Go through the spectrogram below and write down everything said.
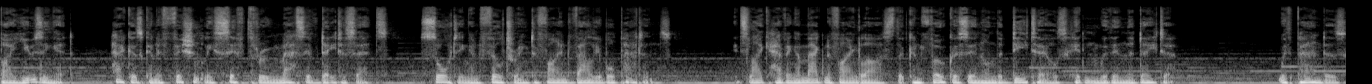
By using it, hackers can efficiently sift through massive datasets, sorting and filtering to find valuable patterns. It's like having a magnifying glass that can focus in on the details hidden within the data. With pandas,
